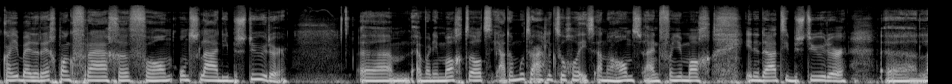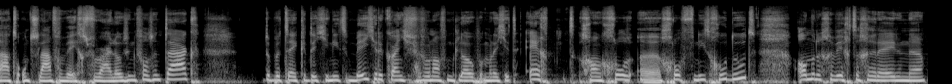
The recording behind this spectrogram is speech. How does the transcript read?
kan je bij de rechtbank vragen van ontsla die bestuurder. Um, en wanneer mag dat? Ja, dan moet er eigenlijk toch wel iets aan de hand zijn. Van je mag inderdaad die bestuurder uh, laten ontslaan vanwege verwaarlozing van zijn taak dat betekent dat je niet een beetje de kantjes ervan af moet lopen, maar dat je het echt gewoon grof, uh, grof niet goed doet. Andere gewichtige redenen,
